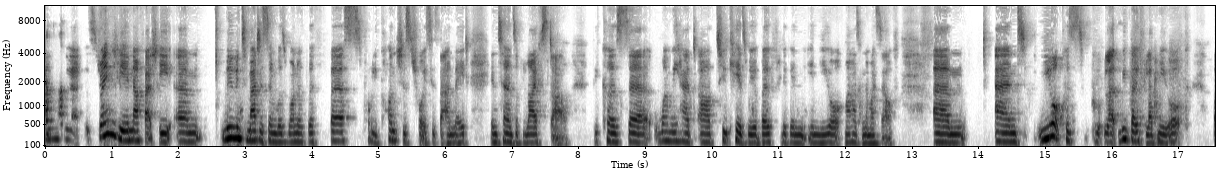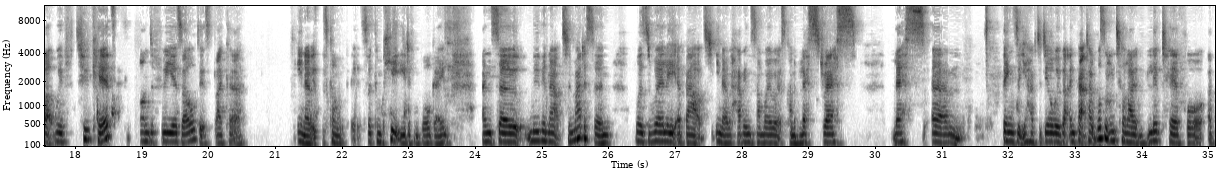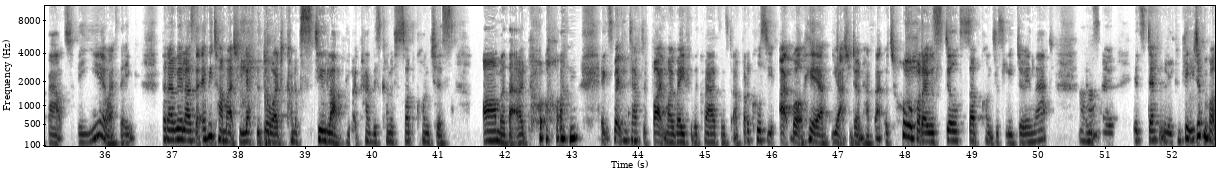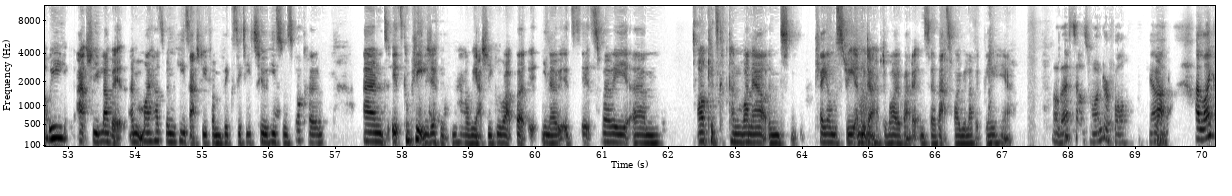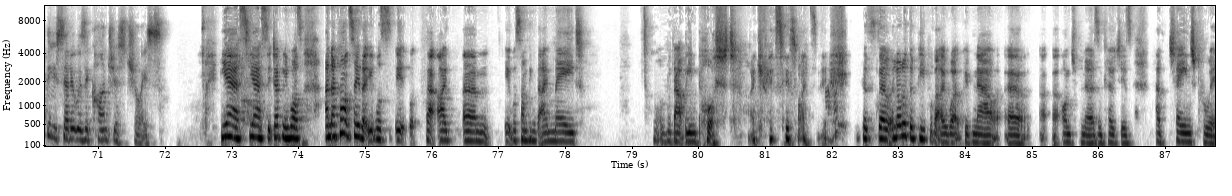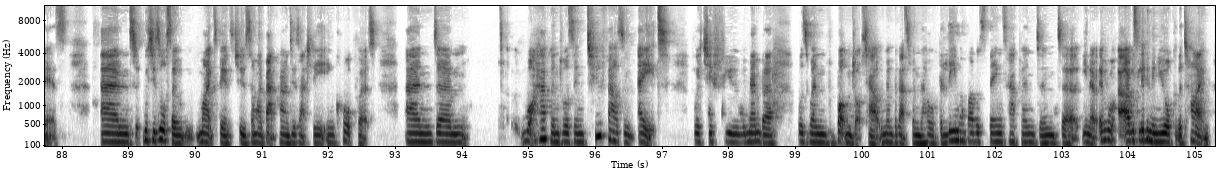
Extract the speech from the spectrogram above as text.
and uh, strangely enough, actually, um, moving to Madison was one of the first, probably conscious choices that I made in terms of lifestyle. Because uh, when we had our two kids, we were both living in New York, my husband and myself. Um, and New York was like, we both love New York, but with two kids under three years old, it's like a, you know, it's, com- it's a completely different ball game. And so moving out to Madison was really about, you know, having somewhere where it's kind of less stress, less um, things that you have to deal with. In fact, it wasn't until I lived here for about a year, I think, that I realized that every time I actually left the door, I'd kind of steel up, like have this kind of subconscious armor that I'd put on, expecting to have to fight my way through the crowds and stuff. But of course, you, I, well, here you actually don't have that at all. But I was still subconsciously doing that, uh-huh. and so it's definitely completely different. But we actually love it. And my husband, he's actually from big city too. He's from Stockholm, and it's completely different from how we actually grew up. But you know, it's it's very um, our kids can run out and play on the street, and we don't have to worry about it, and so that's why we love it being here. Oh, that sounds wonderful. Yeah. yeah. I like that you said it was a conscious choice. Yes, yes, it definitely was, and I can't say that it was it that I um, it was something that I made without being pushed, I guess is what I say. Uh-huh. Because so a lot of the people that I work with now, uh, uh, entrepreneurs and coaches, have changed careers, and which is also my experience too. So my background is actually in corporate, and um, what happened was in 2008 which, if you remember, was when the bottom dropped out. Remember, that's when the whole the Lehman Brothers things happened, and uh, you know, everyone. I was living in New York at the time,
